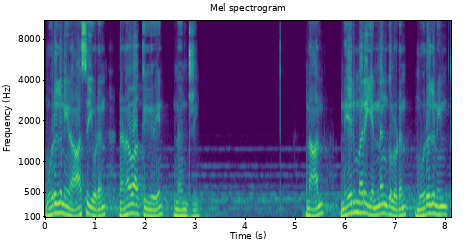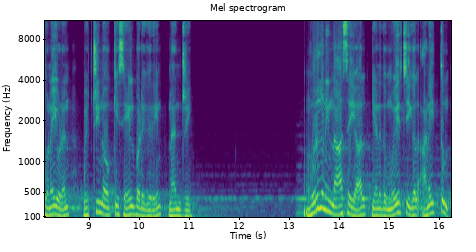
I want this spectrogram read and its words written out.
முருகனின் ஆசையுடன் நனவாக்குகிறேன். நன்றி. நான் நேர்மறை எண்ணங்களுடன் முருகனின் துணையுடன் வெற்றி நோக்கி செயல்படுகிறேன். நன்றி. முருகனின் ஆசையால் எனது முயற்சிகள் அனைத்தும்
